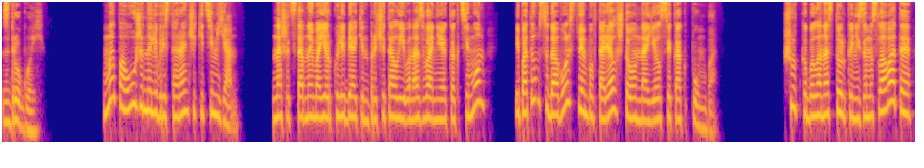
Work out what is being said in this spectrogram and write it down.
с другой. Мы поужинали в ресторанчике «Тимьян». Наш отставной майор Кулебякин прочитал его название как «Тимон» и потом с удовольствием повторял, что он наелся как пумба. Шутка была настолько незамысловатая,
